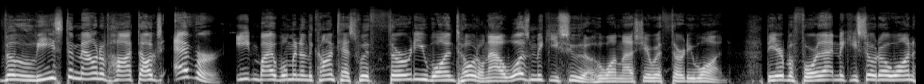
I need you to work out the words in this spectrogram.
the least amount of hot dogs ever eaten by a woman in the contest with 31 total. Now, it was Miki Sudo who won last year with 31. The year before that, Miki Sudo won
